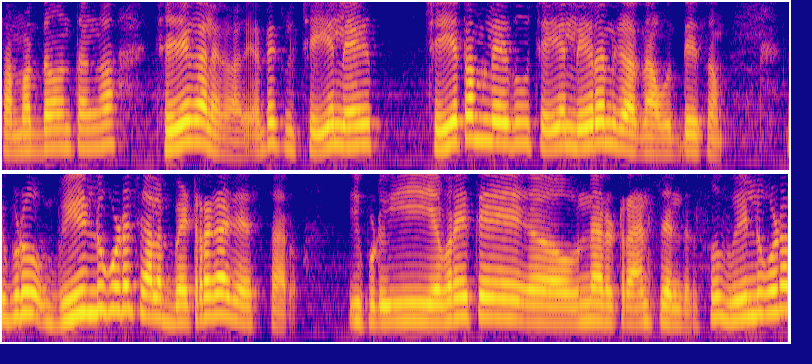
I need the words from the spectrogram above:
సమర్థవంతంగా చేయగలగాలి. అంటే చేయలే చేయటం లేదు చేయలేరని కాదు నా ఉద్దేశం. ఇప్పుడు వీళ్ళు కూడా చాలా బెటర్గా చేస్తారు. ఇప్పుడు ఈ ఎవరైతే ఉన్నారో ట్రాన్స్జెండర్స్ వీళ్ళు కూడా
